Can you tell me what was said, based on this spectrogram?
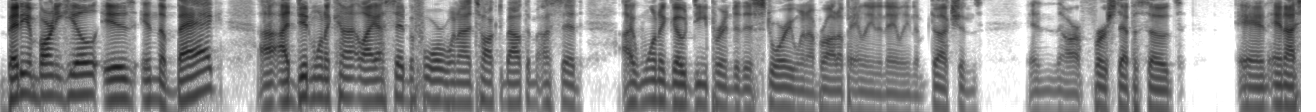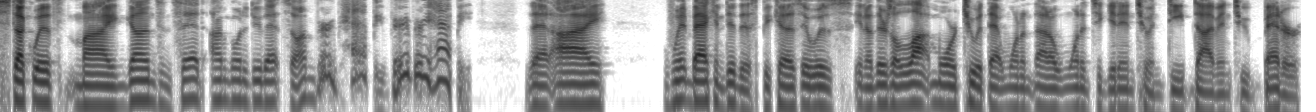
Betty and Barney Hill is in the bag. Uh, I did want to kind of, like I said before when I talked about them, I said I want to go deeper into this story when I brought up alien and alien abductions in our first episodes. And and I stuck with my guns and said I'm going to do that. So I'm very happy, very very happy that I went back and did this because it was you know there's a lot more to it that one that I wanted to get into and deep dive into better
